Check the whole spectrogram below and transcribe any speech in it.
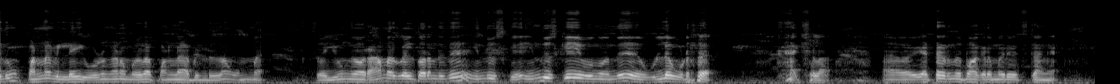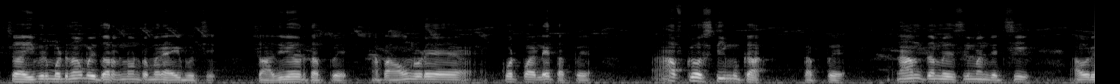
எதுவும் பண்ணவில்லை. ஒழுங்கான முறையில் பண்ணல அப்படின்றது தான் உண்மை. ஸோ இவங்க ராமர் கோயில் திறந்தது இந்துஸ்க்கு. இந்துஸ்க்கே இவங்க வந்து உள்ளே விடலை. ஆக்சுவலாக எட்ட இருந்து பார்க்குற மாதிரி வச்சுட்டாங்க. ஸோ இவர் மட்டும்தான் போய் திறக்கணுன்ற மாதிரி ஆகிப்போச்சு ஸோ அதுவே ஒரு தப்பு. அப்போ அவங்களுடைய கோட்பாடுலே தப்பு. ஆஃப்கோர்ஸ் திமுக தப்பு. நாம் தமிழ் சீமான் கட்சி அவர்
